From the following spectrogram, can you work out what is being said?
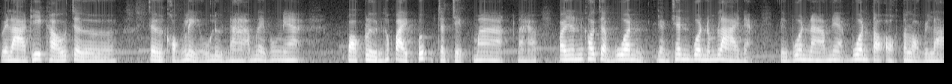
เวลาที่เขาเจอเจอของเหลวหรือน้ำอะไรพวกนี้พอกลืนเข้าไปปุ๊บจะเจ็บมากนะคะเพราะฉะนั้นเขาจะบ้วนอย่างเช่นบ้วนน้ำลายเนี่ยหรือบ้วนน้ำเนี่ยบ้วนต่อออกตลอดเวลา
